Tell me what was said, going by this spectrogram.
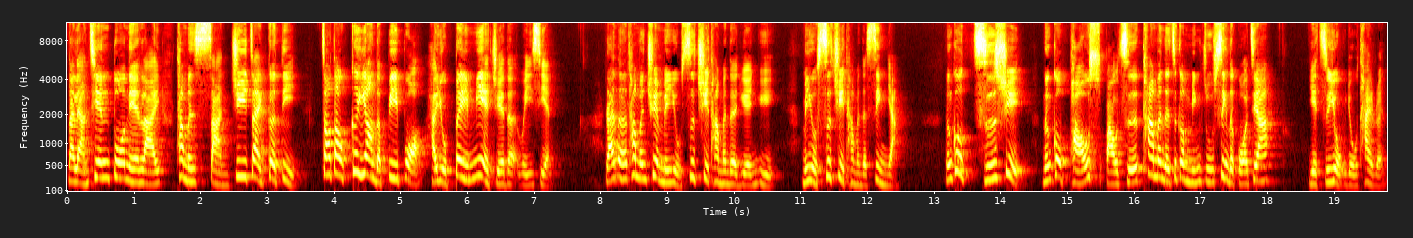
那两千多年来，他们散居在各地，遭到各样的逼迫，还有被灭绝的危险。然而，他们却没有失去他们的言语，没有失去他们的信仰，能够持续、能够保保持他们的这个民族性的国家，也只有犹太人。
